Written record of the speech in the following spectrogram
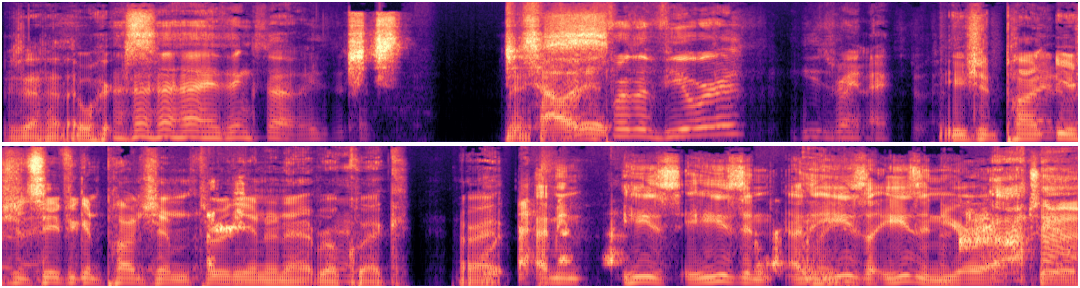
Is that how that works? I think so. He's, Just, just how it is. For the viewers, he's right next to it. You should punch. Right You should see if you can punch him through the internet real quick. All right. I mean, he's he's in I mean, he's he's in Europe too.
